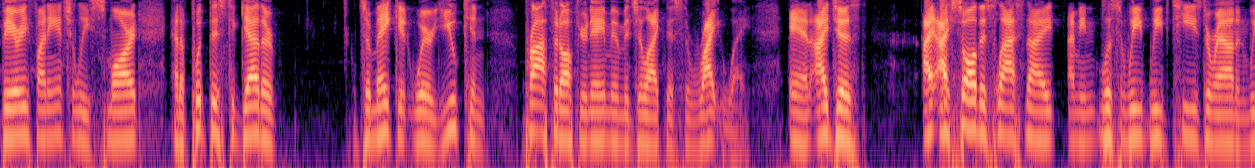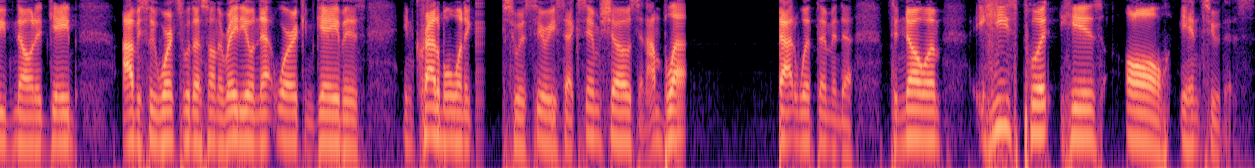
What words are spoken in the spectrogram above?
very financially smart, and to put this together to make it where you can profit off your name, image, and likeness the right way. And I just, I, I saw this last night. I mean, listen, we we've teased around and we've known it. Gabe obviously works with us on the radio network, and Gabe is incredible when it comes to his Sirius XM shows, and I'm blessed that with him and to, to know him. He's put his all into this.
